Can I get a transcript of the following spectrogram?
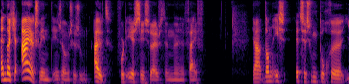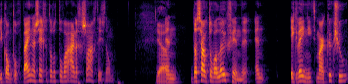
En dat je Ajax wint in zo'n seizoen, uit, voor het eerst sinds 2005. Ja, dan is het seizoen toch, eh, je kan toch bijna zeggen dat het toch wel aardig geslaagd is dan. Ja. En dat zou ik toch wel leuk vinden. En ik weet niet, maar Kukshu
